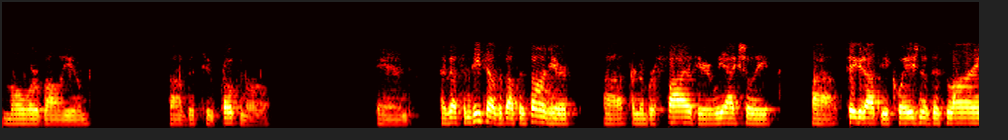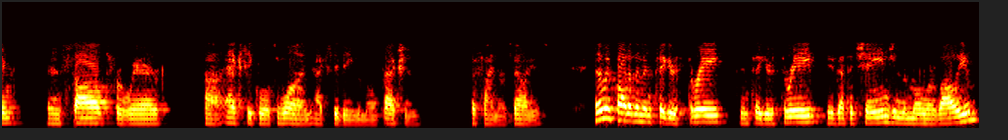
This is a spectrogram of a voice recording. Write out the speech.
molar volume of the 2-propanol. And I've got some details about this on here. Uh, for number five here, we actually uh, figured out the equation of this line and solved for where uh, x equals 1, actually being the mole fraction, to find those values. And then we plotted them in figure 3. In figure 3, we've got the change in the molar volume.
